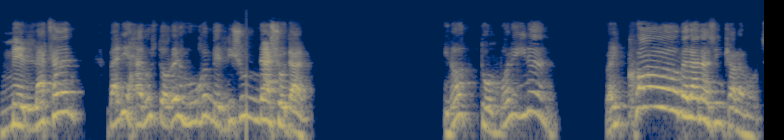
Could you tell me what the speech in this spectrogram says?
ملتن ولی هنوز دارای حقوق ملیشون نشدن. اینا دنبال اینن. و این کاملا از این کلمات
